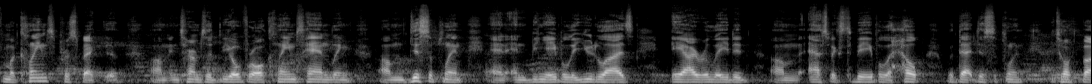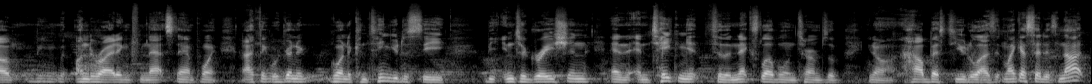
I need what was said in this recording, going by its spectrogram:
from a claims perspective um, in terms of the overall claims handling um, discipline and, and being able to utilize AI related um, aspects to be able to help with that discipline. We talked about underwriting from that standpoint. And I think we're going to, going to continue to see the integration and, and taking it to the next level in terms of you know how best to utilize it. And like I said, it's not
